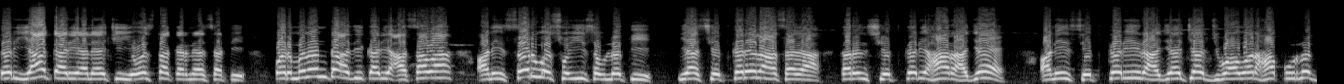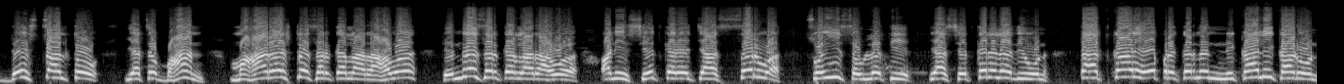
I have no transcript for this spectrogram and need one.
तर या कार्यालयाची व्यवस्था करण्यासाठी परमनंट अधिकारी असावा आणि सर्व सोयी सवलती या शेतकऱ्याला असाव्या. कारण शेतकरी हा राजा आहे. आणि शेतकरी राजाच्या जीवावर हा पूर्ण देश चालतो याचं भान महाराष्ट्र सरकारला राहावं केंद्र सरकारला राहावं आणि शेतकऱ्याच्या सर्व सोयी सवलती या शेतकऱ्याला देऊन तात्काळ हे प्रकरण निकाली काढून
